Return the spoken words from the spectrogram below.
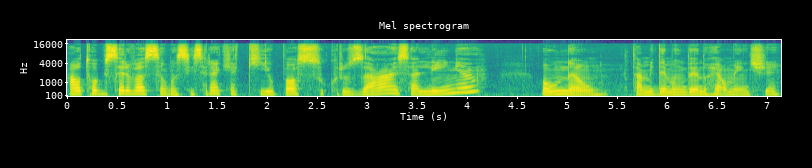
autoobservação, assim: será que aqui eu posso cruzar essa linha ou não? Tá me demandando realmente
